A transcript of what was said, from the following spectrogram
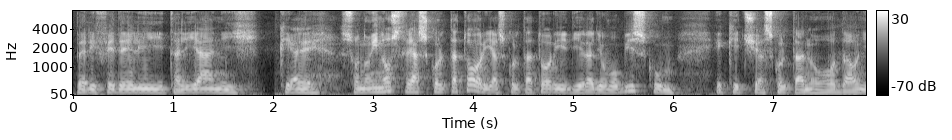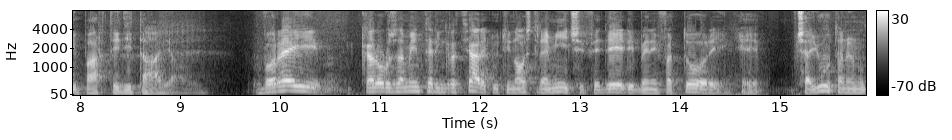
per i fedeli italiani che sono i nostri ascoltatori, ascoltatori di Radio Vobiscum e che ci ascoltano da ogni parte d'Italia. Vorrei calorosamente ringraziare tutti i nostri amici, fedeli, benefattori che ci aiutano in,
